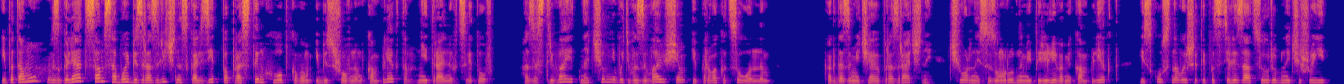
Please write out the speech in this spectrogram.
И потому взгляд сам собой безразлично скользит по простым хлопковым и бесшовным комплектам нейтральных цветов, а застревает на чем-нибудь вызывающем и провокационном. Когда замечаю прозрачный, черный с изумрудными переливами комплект, искусно вышитый под стилизацию рыбной чешуи,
